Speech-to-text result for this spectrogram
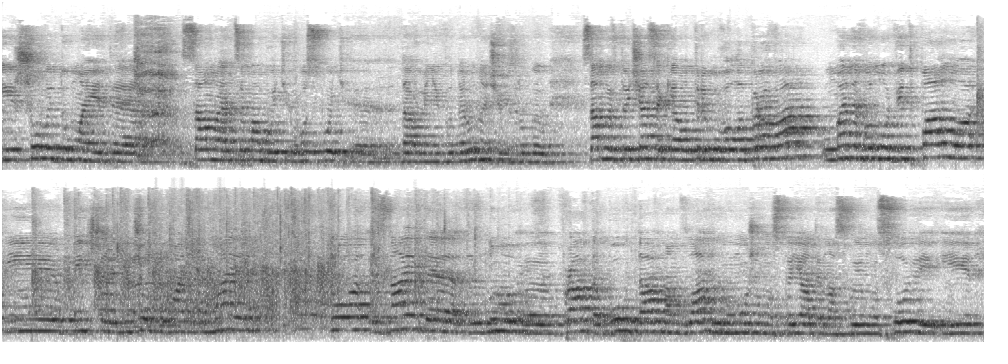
І що ви думаєте? Саме це, мабуть, Господь е, дав мені подаруночок, зробив. Саме в той час, як я отримувала права, у мене воно відпало і більше нічого в мене немає. То знаєте, ну е, правда, Бог дав нам владу, ми можемо стояти на своєму слові і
